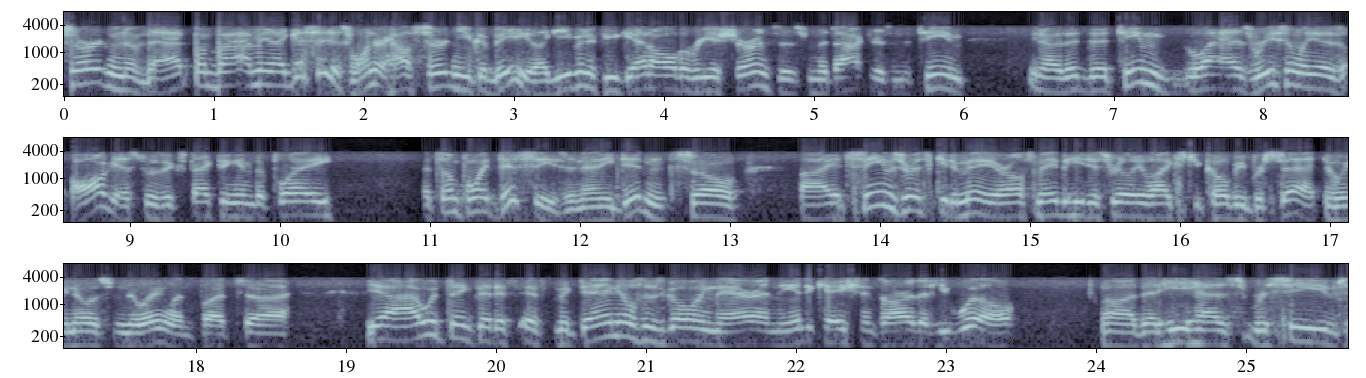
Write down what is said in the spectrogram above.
certain of that. But, but I mean, I guess I just wonder how certain you could be. Like, even if you get all the reassurances from the doctors and the team, you know, the, the team as recently as August was expecting him to play at some point this season, and he didn't. So uh, it seems risky to me, or else maybe he just really likes Jacoby Brissett, who he knows from New England. But uh, yeah, I would think that if, if McDaniels is going there, and the indications are that he will, uh, that he has received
